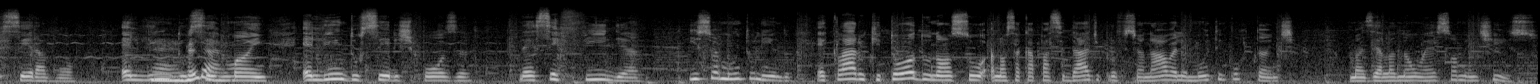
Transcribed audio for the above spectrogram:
ser avó, é lindo é ser mãe, é lindo ser esposa, né? Ser filha. Isso é muito lindo. É claro que todo o nosso a nossa capacidade profissional ela é muito importante, mas ela não é somente isso.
